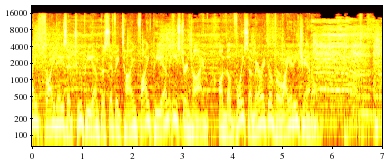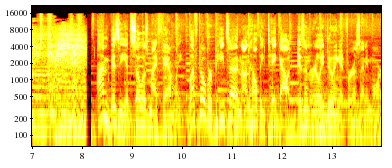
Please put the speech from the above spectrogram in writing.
live Fridays at 2 p.m. Pacific Time, 5 p.m. Eastern Time on the Voice America Variety Channel. I'm busy and so is my family. Leftover pizza and unhealthy takeout isn't really doing it for us anymore.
